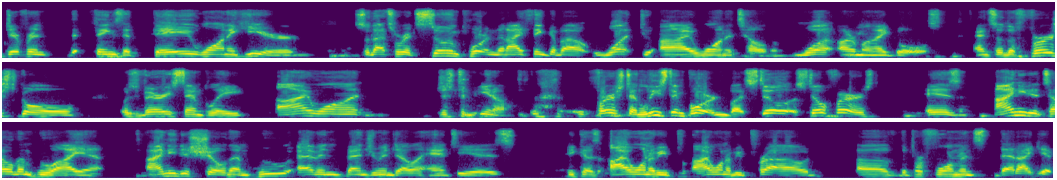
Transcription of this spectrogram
different things that they want to hear. So that's where it's so important that I think about what do I want to tell them? What are my goals? And so the first goal was very simply I want just to you know first and least important but still still first is I need to tell them who I am. I need to show them who Evan Benjamin Delahanty is because I want to be I want to be proud of the performance that I give.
